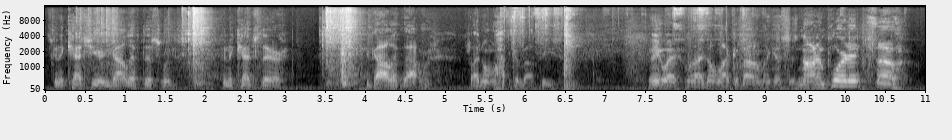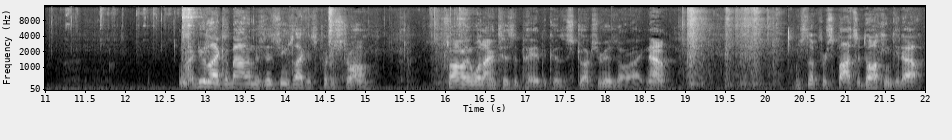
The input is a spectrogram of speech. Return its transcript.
it's gonna catch here, you gotta lift this one. It's gonna catch there. You gotta lift that one. So I don't like about these. Anyway, what I don't like about them, I guess, is not important. So what I do like about them is it seems like it's pretty strong. Stronger than what I anticipated because the structure is all right. Now, let's look for spots the dog can get out.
